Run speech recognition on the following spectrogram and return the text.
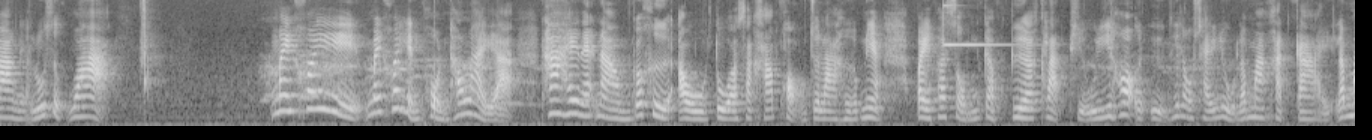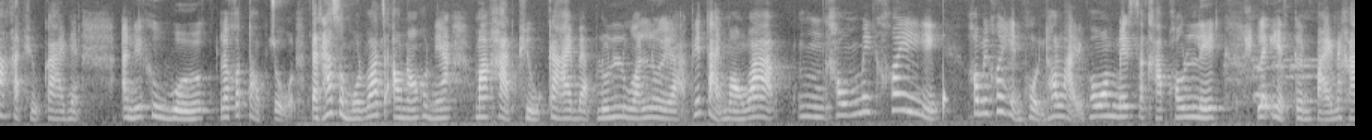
มากๆเนี่ยรู้สึกว่า ไม่ค่อยไม่ค่อยเห็นผลเท่าไหร่อะ ถ้าให้แนะนำก็คือเอาตัวสครับของจุฬาเฮิร์บเนี่ยไปผสมกับเกลือขัดผิวยี่ห้ออื่นๆ ที่เราใช้อยู่แล้วมาขัดกาย แล้วมาขัดผิวกายเนี่ยอันนี้คือเวิร์กแล้วก็ตอบโจทย์ แต่ถ้าสมมติว่าจะเอาน้องคนนี้มาขัดผิวกายแบบล้วนๆเลยอะพี่ต่ายมองว่าอืมเขาไม่ค่อย เขาไม่ค่อยเห็นผลเท่าไหร่ เพราะว่าเม็ดสครับเขาเล็กละเอียดเกินไปนะคะ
